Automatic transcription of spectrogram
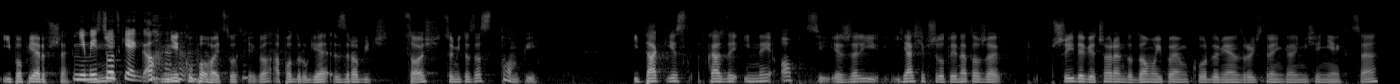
I po pierwsze, Nie mieć słodkiego. nie kupować słodkiego, a po drugie zrobić coś, co mi to zastąpi. I tak jest w każdej innej opcji. Jeżeli ja się przygotuję na to, że przyjdę wieczorem do domu i powiem, kurde, miałem zrobić trening, ale mi się nie chce,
